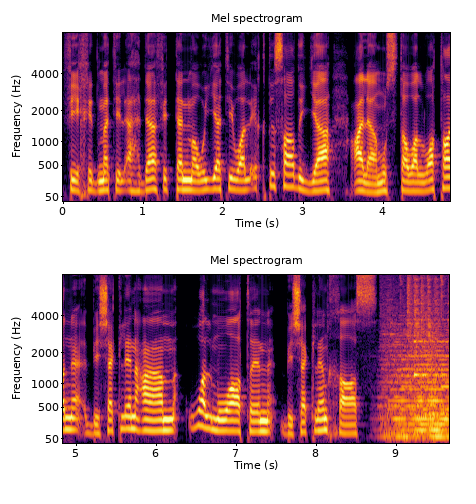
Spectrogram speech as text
في خدمة الأهداف التنموية والاقتصادية على مستوى الوطن بشكل عام والمواطن بشكل خاص. Thank you.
